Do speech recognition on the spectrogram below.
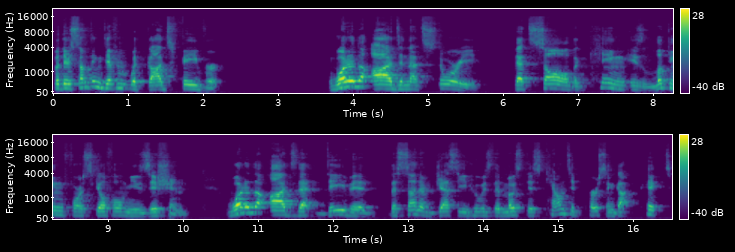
But there's something different with God's favor. What are the odds in that story that Saul, the king, is looking for a skillful musician. What are the odds that David, the son of Jesse, who is the most discounted person, got picked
